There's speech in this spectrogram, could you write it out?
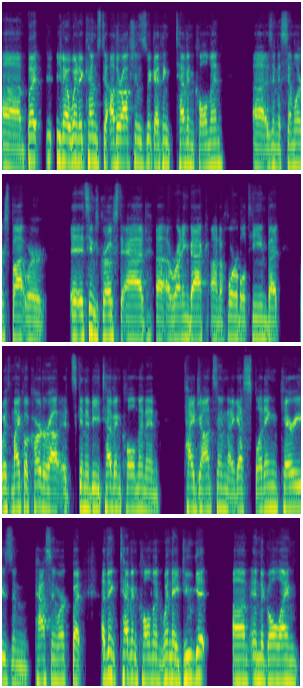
Uh, but you know when it comes to other options this week, I think Tevin Coleman uh, is in a similar spot where it, it seems gross to add a, a running back on a horrible team, but with Michael Carter out, it's going to be Tevin Coleman and Ty Johnson, I guess, splitting carries and passing work. But I think Tevin Coleman, when they do get um, in the goal line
